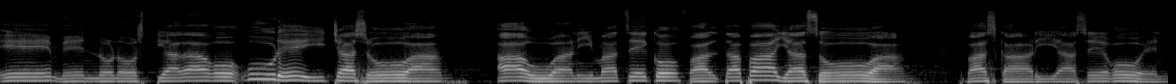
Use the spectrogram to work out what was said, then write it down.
Hemen donostia dago gure itsasoa, hau animatzeko falta paiazoa. Baskaria zegoen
